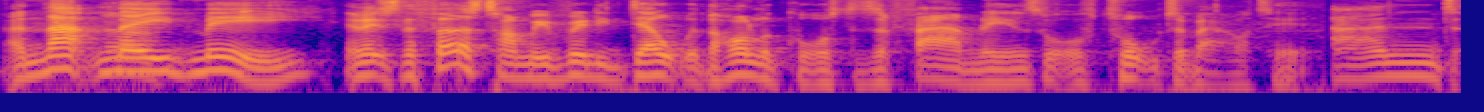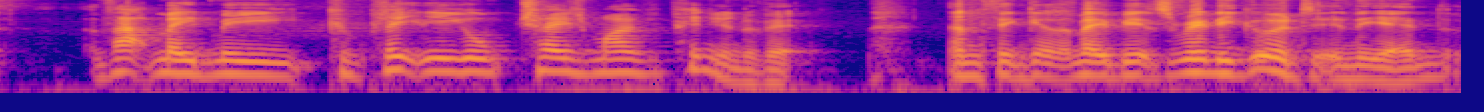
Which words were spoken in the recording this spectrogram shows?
And that made me, and it's the first time we've really dealt with the Holocaust as a family and sort of talked about it. And that made me completely change my opinion of it and thinking that maybe it's really good in the end.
